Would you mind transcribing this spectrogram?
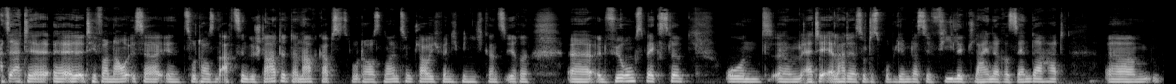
also RTL, äh, TV Now ist ja in 2018 gestartet, danach gab es 2019, glaube ich, wenn ich mich nicht ganz irre, äh, einen Führungswechsel. Und ähm, RTL hat ja so das Problem, dass sie viele kleinere Sender hat, ähm,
